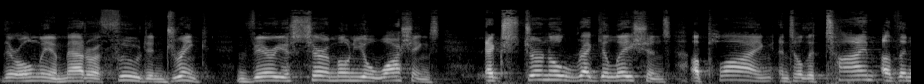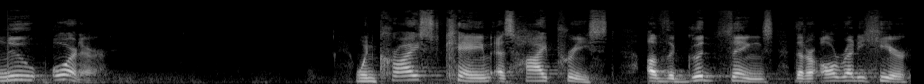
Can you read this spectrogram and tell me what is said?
They're only a matter of food and drink and various ceremonial washings external regulations applying until the time of the new order. When Christ came as high priest of the good things that are already here,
